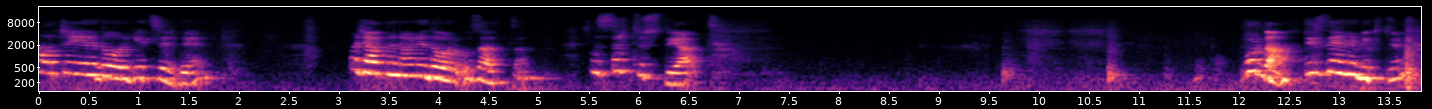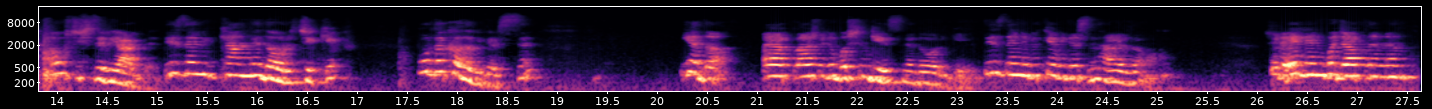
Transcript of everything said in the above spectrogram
Kalçayı yere doğru getirdin. Bacaklarını öne doğru uzattın. Şimdi sırt üstü yat. Buradan dizlerini büktün. Avuç içleri yerde. Dizlerini kendine doğru çekip burada kalabilirsin. Ya da ayaklar şöyle başın gerisine doğru gelir. Dizlerini bükebilirsin her zaman. Şöyle ellerini bacaklarının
